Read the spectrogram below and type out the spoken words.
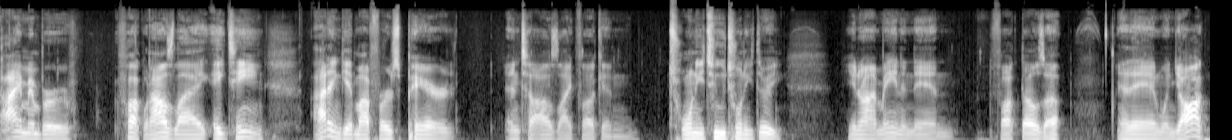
I remember, fuck, when I was like 18, I didn't get my first pair until I was like fucking 22, 23. You know what I mean? And then fuck those up. And then when y'all,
